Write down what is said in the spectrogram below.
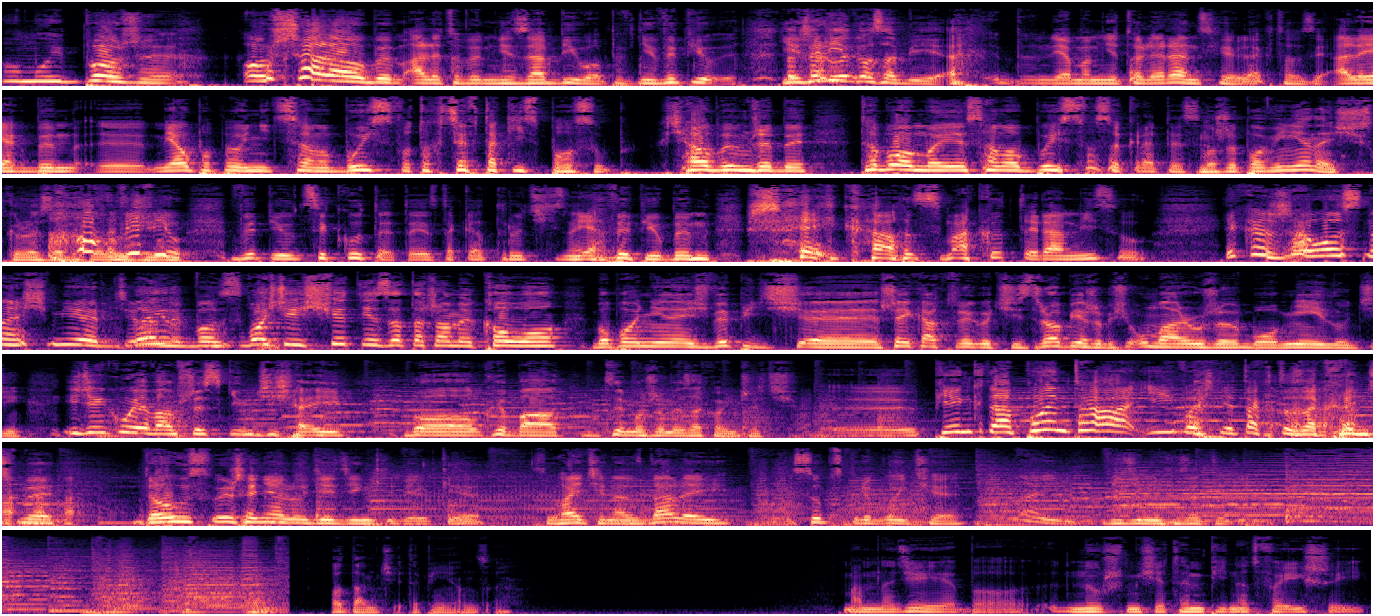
O mój Boże, oszalałbym, ale to by mnie zabiło, pewnie wypił... Jeżeli go zabiję. Ja mam nietolerancję laktozy, ale jakbym y, miał popełnić samobójstwo, to chcę w taki sposób. Chciałbym, żeby to było moje samobójstwo Sokratesa. Może powinieneś, skoro zabito ludzi. Wypił, wypił cykutę, to jest taka trucizna. Ja wypiłbym szejka o smaku tyramisu. Jaka żałosna śmierć, No rany i boskie. właśnie świetnie zataczamy koło, bo powinieneś wypić e, szejka, którego ci zrobię, żebyś umarł, żeby było mniej ludzi. I dziękuję wam wszystkim dzisiaj, bo chyba ty możemy zakończyć. Y, piękna puenta i właśnie tak to zakończmy. Do usłyszenia ludzie, dzięki wielkie. Słuchajcie nas dalej, subskrybujcie, no i widzimy się za tydzień. Oddam ci te pieniądze. Mam nadzieję, bo nóż mi się tępi na twojej szyi.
